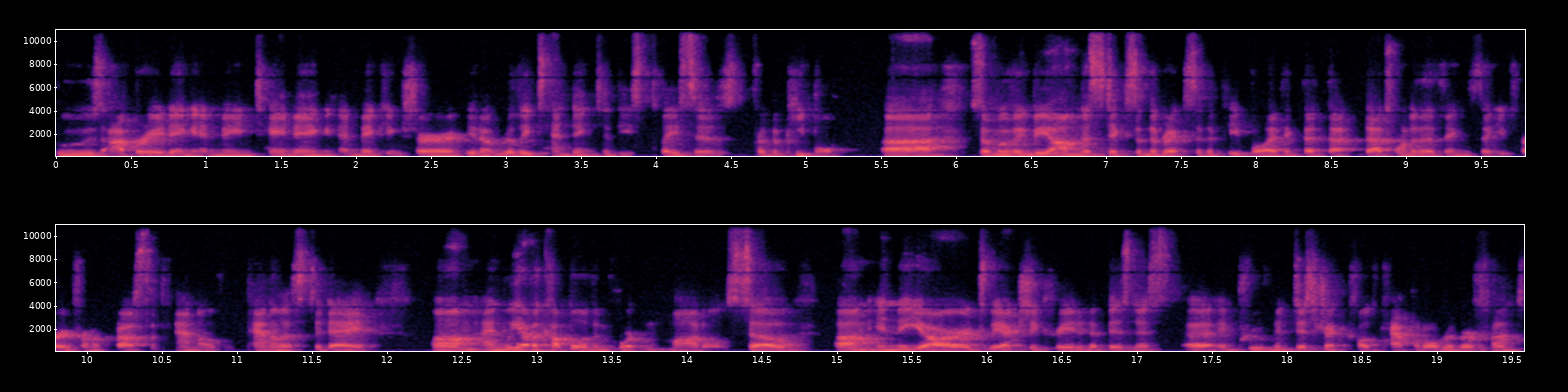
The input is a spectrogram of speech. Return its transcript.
who's operating and maintaining and making sure you know really tending to these places for the people. Uh, so moving beyond the sticks and the bricks of the people, I think that, that that's one of the things that you've heard from across the panel panelists today. Um, and we have a couple of important models. So um, in the yards, we actually created a business uh, improvement district called Capital Riverfront.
